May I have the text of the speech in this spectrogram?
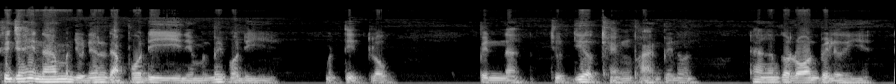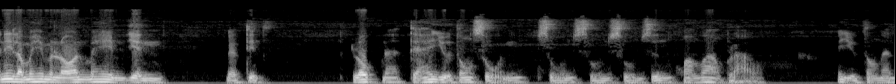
คือจะให้น้ำมันอยู่ในระดับพอดีเนี่ยมันไม่พอดี มันติดลบเป็นนะจุดเยือกแข็งผ่านไปนนถ้างั้นก็ร้อนไปเลยเนี่ย อันนี้เราไม่ให้มันร้อนไม่ให้มันเย็นแบบติดลบนะ แต่ให้อยู่ตรงศูนย์ศูนย์ศูนย์ศูนย์ศูนย์ความว่างเปล่า ให้อยู่ตรงนั้น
